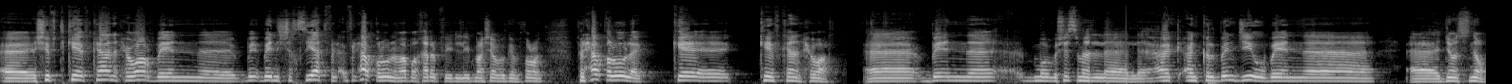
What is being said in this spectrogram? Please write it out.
آه، شفت كيف كان الحوار بين آه، بي- بين الشخصيات في ال- في الحلقة الأولى ما أبغى أخرب في اللي ما شافوا Game of Thrones في الحلقة الأولى كي- كيف كان الحوار؟ آه، بين آه، شو اسمه uncle Benjen وبين آه، آه، Jon Snow.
